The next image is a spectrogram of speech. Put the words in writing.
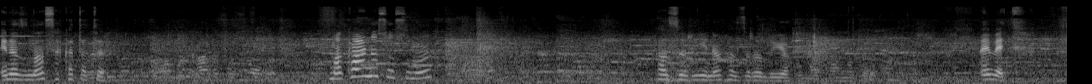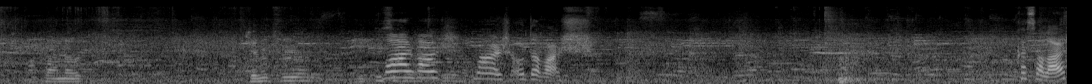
en azından sakatatı. Makarna sosu mu? Hazır yine hazır alıyor. Evet. Makarnalık. Kemik suyu. Var var var o da var. Kasalar.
